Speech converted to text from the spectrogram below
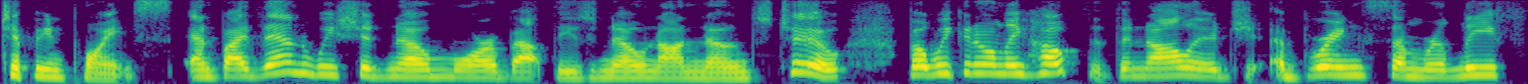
tipping points. And by then, we should know more about these known unknowns too. But we can only hope that the knowledge uh, brings some relief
